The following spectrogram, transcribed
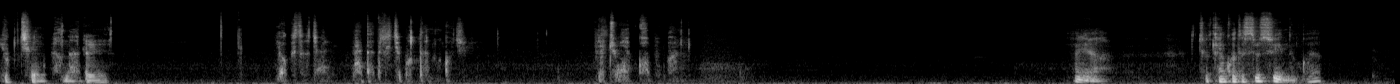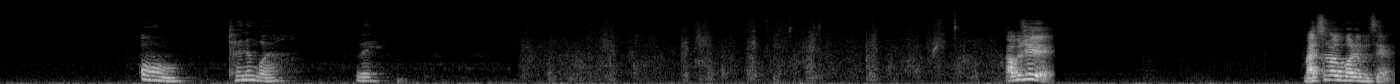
육체의 변화를 여기서 잘 받아들이지 못하는 거지 일종의 거부감 현이야 저 캠코더 쓸 수 있는 거야? 어, 되는 거야. 왜? 아버지 말씀 한번 해보세요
